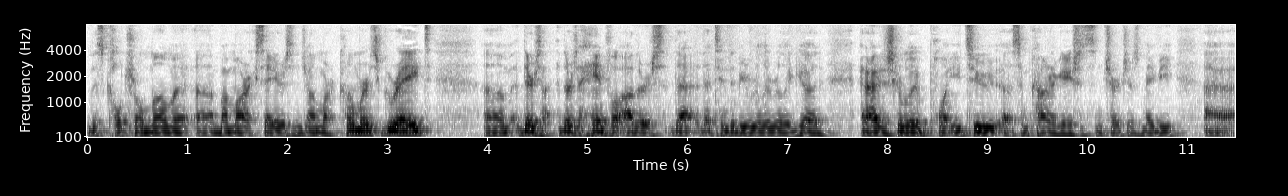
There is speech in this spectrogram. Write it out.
this cultural moment uh, by Mark Sayers and John Mark Comer is great. Um, there's a, there's a handful others that, that tend to be really really good, and I just really point you to uh, some congregations, some churches, maybe uh,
